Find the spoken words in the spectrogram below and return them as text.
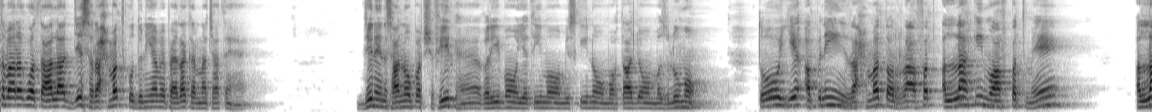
تبارک و تعالیٰ جس رحمت کو دنیا میں پیدا کرنا چاہتے ہیں، جن انسانوں پر شفیق ہیں، غریبوں، یتیموں، مسکینوں، محتاجوں، مظلوموں، تو یہ اپنی رحمت اور رافت اللہ کی موافقت میں اللہ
